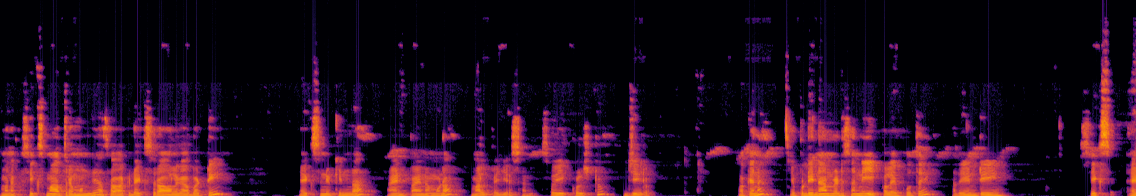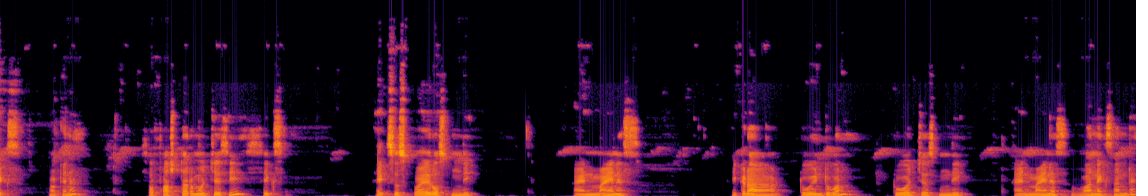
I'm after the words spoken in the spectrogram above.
మనకు సిక్స్ మాత్రమే ఉంది. అసలు అక్కడ ఎక్స్ రావాలి కాబట్టి ఎక్స్ని కింద అండ్ పైన కూడా మల్టిప్లై చేశాను. సో ఈక్వల్స్ టు జీరో ఓకేనా ఇప్పుడు డినామినేటర్స్ అన్నీ ఈక్వల్ అయిపోతాయి. అదేంటి? సిక్స్ ఎక్స్ ఓకేనా సో ఫస్ట్ టర్మ్ వచ్చేసి సిక్స్ ఎక్స్ స్క్వేర్ వస్తుంది. అండ్ మైనస్ ఇక్కడ టూ ఇంటూ వన్ టూ వచ్చేస్తుంది. అండ్ మైనస్ వన్ ఎక్స్ అంటే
